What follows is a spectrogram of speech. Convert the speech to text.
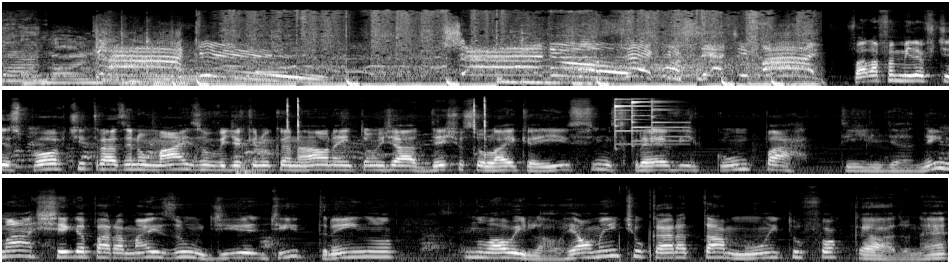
Craque! Gênio! Você demais! Fala família Fute Esporte, trazendo mais um vídeo aqui no canal, né? Então já deixa o seu like aí, se inscreve e compartilha. Neymar chega para mais um dia de treino no Al Hilal. Realmente o cara tá muito focado, né?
